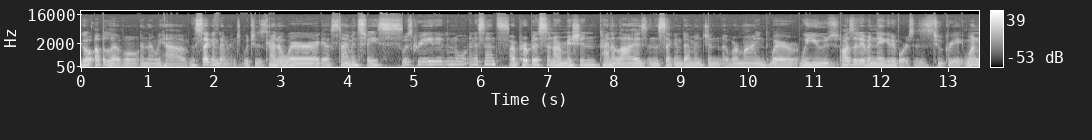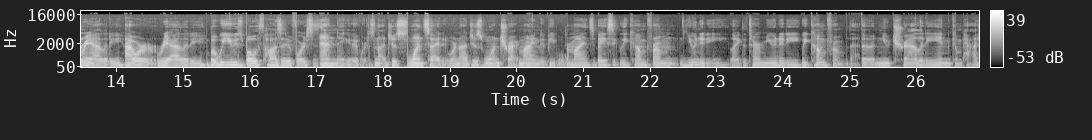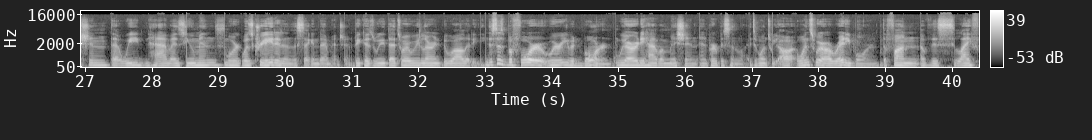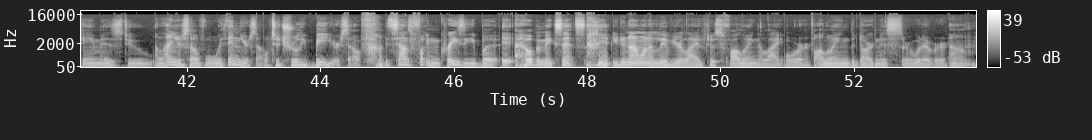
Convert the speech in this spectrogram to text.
Go up a level and then we have the second dimension, which is kind of where I guess time and space was created in a, in a sense. Our purpose and our mission kind of lies in the second dimension of our mind, where we use positive and negative forces to create one reality, our reality, but we use both positive forces and negative forces, not just one sided. We're not just one track minded people. Our minds basically come from unity, like the term unity, we come from that. The neutrality and compassion that we have as humans were, was created in the second dimension because we that's where we learn duality. This is before we're even born. We already have a mission and purpose in life. It's once we are once we're already born. The fun of this life game is to align yourself within yourself to truly be yourself. it sounds fucking crazy, but it, I hope it makes sense. you do not want to live your life just following the light or following the darkness or whatever. Um,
